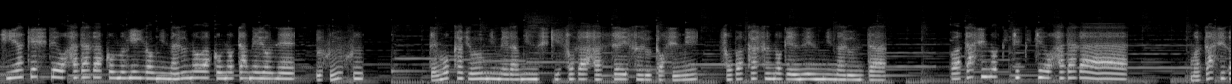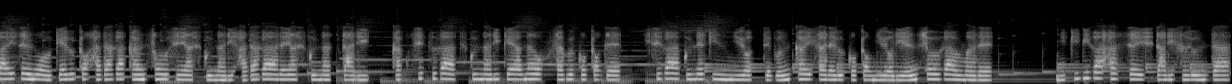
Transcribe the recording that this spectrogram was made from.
日焼けしてお肌が小麦色になるのはこのためよね。うふうふ。でも過剰にメラニン色素が発生するとシミ、そばかすの原因になるんだ。私のピチピチお肌がまた紫外線を受けると肌が乾燥しやすくなり肌が荒れやすくなったり、角質が厚くなり毛穴を塞ぐことで、皮脂がアクネ菌によって分解されることにより炎症が生まれ、ニキビが発生したりするんだ。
